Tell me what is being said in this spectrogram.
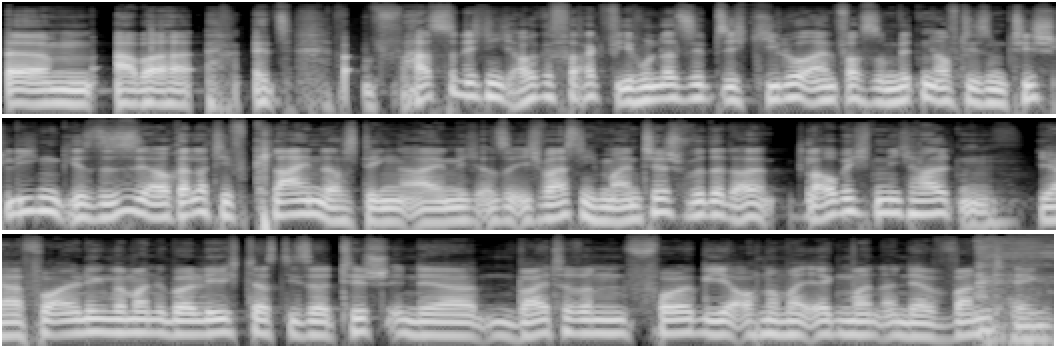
Ähm, aber jetzt, hast du dich nicht auch gefragt, wie 170 Kilo einfach so mitten auf diesem Tisch liegen? Das ist ja auch relativ klein, das Ding eigentlich. Also ich weiß nicht, mein Tisch würde da, glaube ich, nicht halten. Ja, vor allen Dingen, wenn man überlegt, dass dieser Tisch in der weiteren Folge ja auch nochmal irgendwann an der Wand hängt.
